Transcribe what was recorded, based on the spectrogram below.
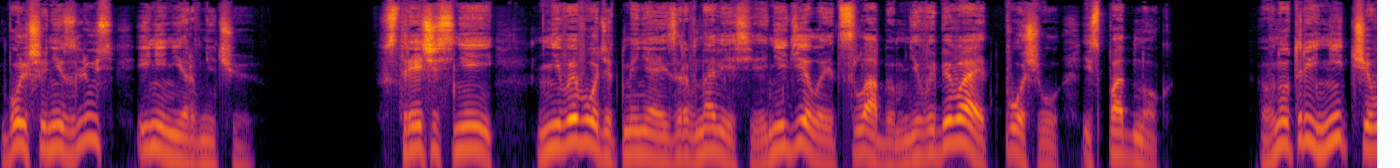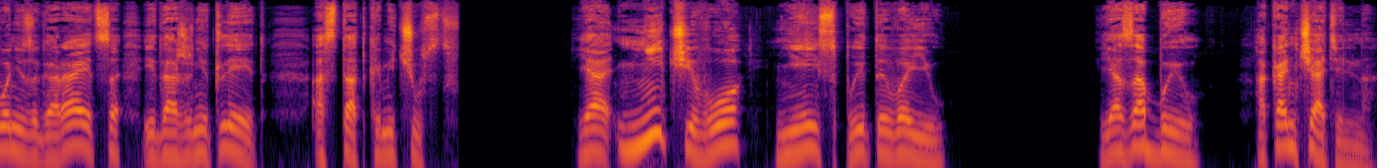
Больше не злюсь и не нервничаю. Встреча с ней не выводит меня из равновесия, не делает слабым, не выбивает почву из-под ног. Внутри ничего не загорается и даже не тлеет остатками чувств. Я ничего не испытываю. Я забыл. Окончательно.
